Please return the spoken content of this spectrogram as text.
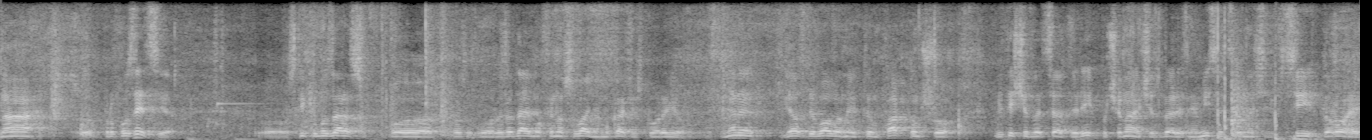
На е, пропозиція, е, оскільки ми зараз е, розглядаємо фінансування Мукачівського району. Мене я здивований тим фактом, що 2020 рік, починаючи з березня місяця, всі дороги,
